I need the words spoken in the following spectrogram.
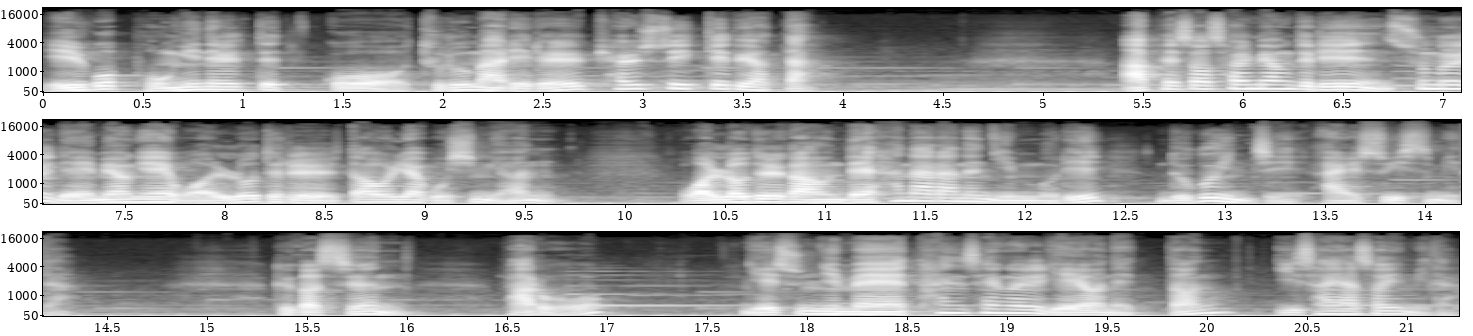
일곱 봉인을 뜯고 두루마리를 펼 수 있게 되었다. 앞에서 설명드린 24명의 원로들을 떠올려 보시면 원로들 가운데 하나라는 인물이 누구인지 알 수 있습니다. 그것은 바로 예수님의 탄생을 예언했던 이사야서입니다.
